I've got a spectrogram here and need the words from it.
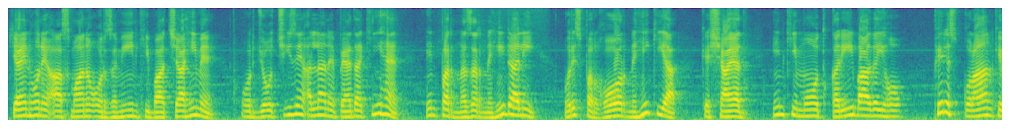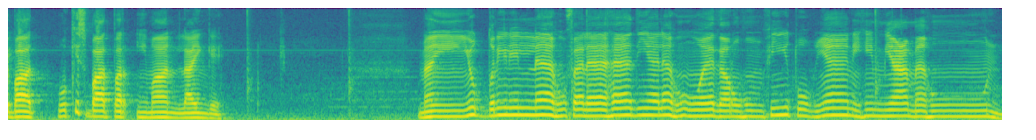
کیا انہوں نے آسمانوں اور زمین کی بادشاہی میں اور جو چیزیں اللہ نے پیدا کی ہیں ان پر نظر نہیں ڈالی اور اس پر غور نہیں کیا کہ شاید ان کی موت قریب آ گئی ہو؟ پھر اس قرآن کے بعد وہ کس بات پر ایمان لائیں گے؟ من يضلل الله فلا هادي له ويذرهم في طغيانهم يعمهون۔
